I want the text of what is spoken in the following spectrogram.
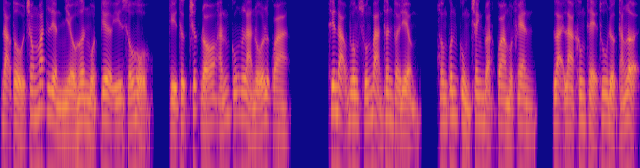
đạo tổ trong mắt liền nhiều hơn một tia ý xấu hổ, kỳ thực trước đó hắn cũng là nỗ lực qua. Thiên đạo buông xuống bản thân thời điểm, Hồng Quân cùng tranh đoạt qua một phen, lại là không thể thu được thắng lợi.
